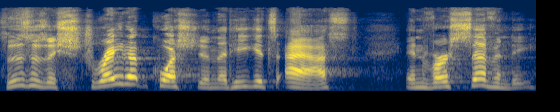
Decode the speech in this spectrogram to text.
So, this is a straight up question that he gets asked in verse 70.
